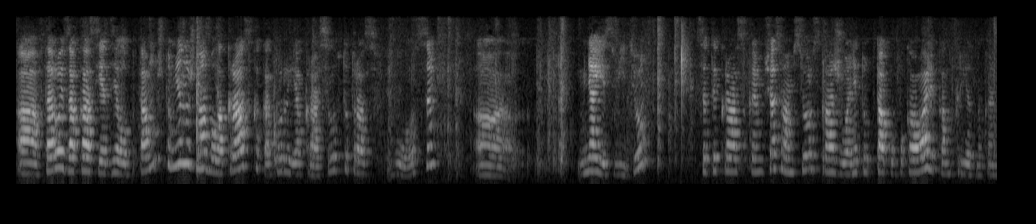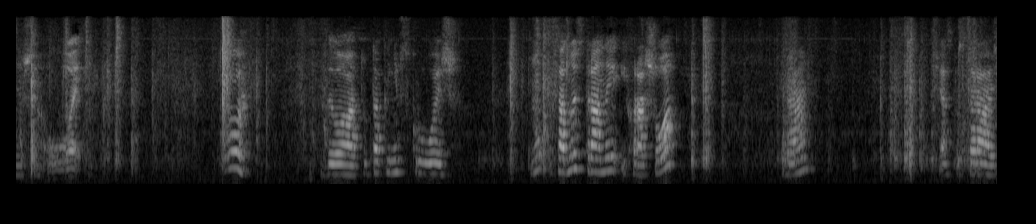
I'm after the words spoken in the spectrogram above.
А, второй заказ я делала потому, что мне нужна была краска, которую я красила в тот раз волосы. А, у меня есть видео с этой краской. Сейчас вам все расскажу. Они тут так упаковали конкретно, конечно. Ой. Ой. Да, тут так и не вскроешь. Ну, с одной стороны и хорошо. Да. Сейчас постараюсь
